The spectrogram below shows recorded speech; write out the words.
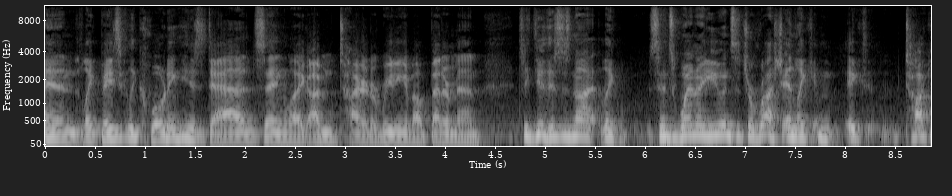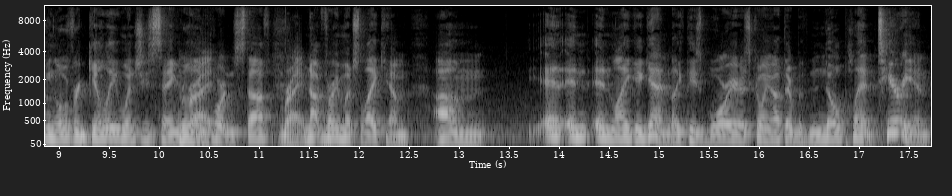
and like basically quoting his dad saying like I'm tired of reading about better men. It's like, dude, this is not like since when are you in such a rush? And like it, talking over Gilly when she's saying really Right. important stuff. Right. Not very much like him. Um, and, and and like again, like these warriors going out there with no plan. Tyrion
